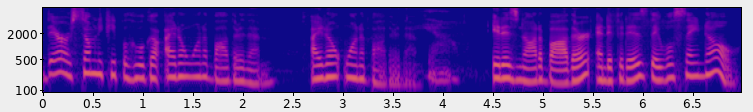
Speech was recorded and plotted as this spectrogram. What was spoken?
there are so many people who will go, I don't want to bother them. I don't want to bother them. Yeah. It is not a bother, and if it is, they will say no.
